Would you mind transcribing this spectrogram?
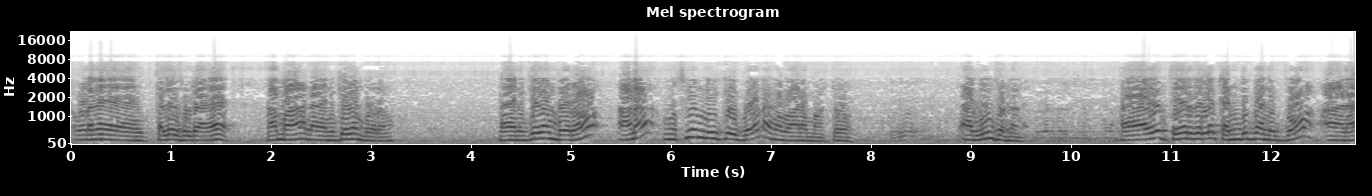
உடனே தலைவர் சொல்றாங்க. ஆமா நாங்க நிக்க தான் போறோம். நாங்க நிக்க தான் போறோம் ஆனா முஸ்லீம் லீக்கை போல நாங்க மாற மாட்டோம். அப்படின்னு சொன்னாங்க. அதாவது தேர்தலில் கண்டிப்பா நிற்போம் ஆனா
